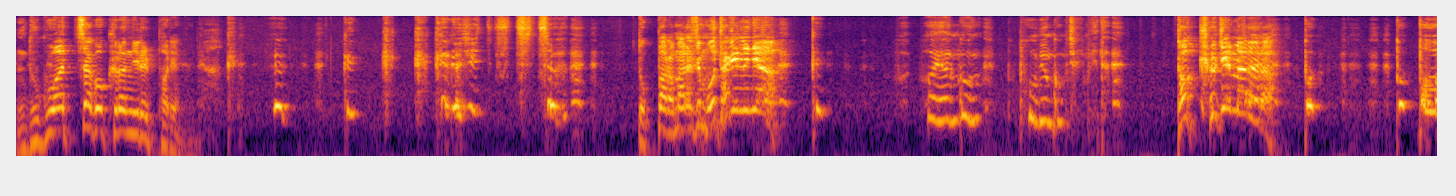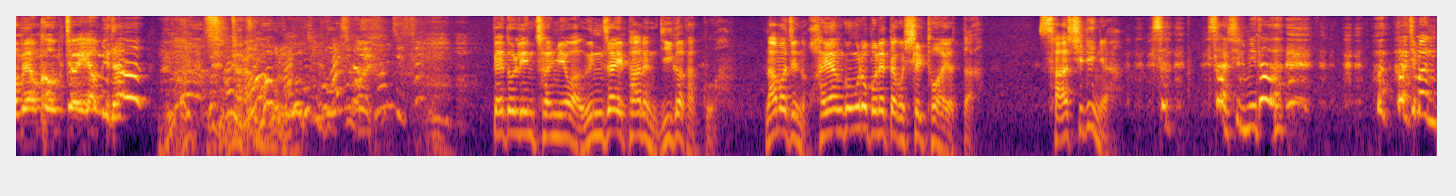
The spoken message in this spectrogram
누구와 짜고 그런 일을 벌였느냐? 그, 그, 그 그것이 저, 저 똑바로 말하지 못하겠느냐? 화양공 보명공주입니다. 더 크게 말하라. 보, 보명공주이옵니다. 빼돌린 절미와 은자의 반은 네가 갖고 나머진 화양궁으로 보냈다고 실토하였다. 사실이냐? 사, 사실입니다. 하- 하지만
